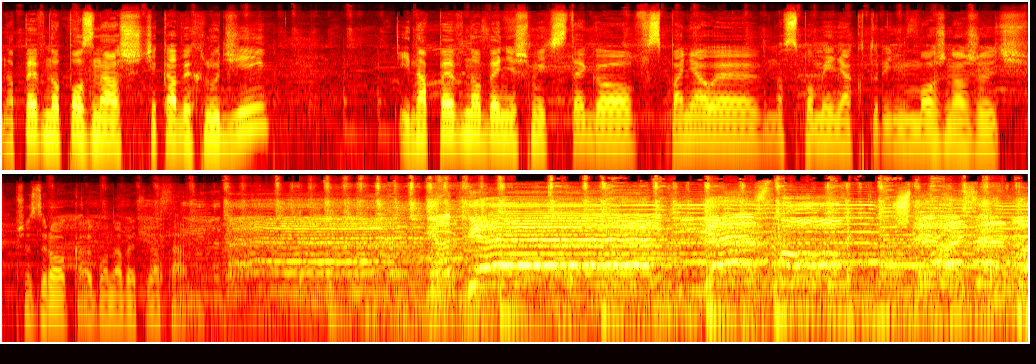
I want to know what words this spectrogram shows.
na pewno poznasz ciekawych ludzi i na pewno będziesz mieć z tego wspaniałe no, wspomnienia, którymi można żyć przez rok albo nawet latami. Jak wielki jest Bóg, śpiewaj ze mną,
